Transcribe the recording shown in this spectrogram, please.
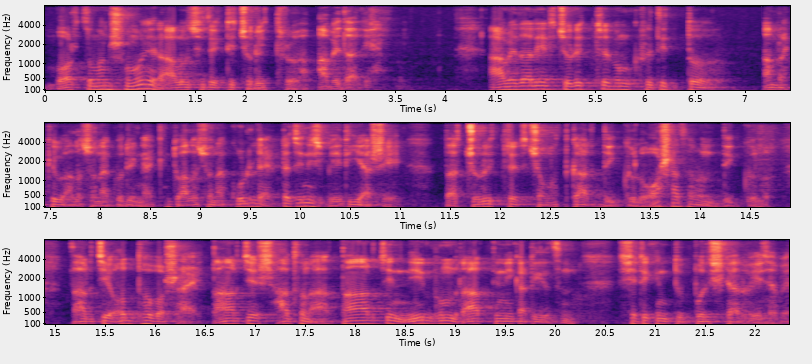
বর্তমান সময়ের আলোচিত একটি চরিত্র, আবেদ আলী। আবেদ আলীর চরিত্র এবং কৃতিত্ব আমরা কেউ আলোচনা করি না, কিন্তু আলোচনা করলে একটা জিনিস বেরিয়ে আসে, তার চরিত্রের চমৎকার দিকগুলো, অসাধারণ দিকগুলো। তার যে অধ্যবসায়, তার যে সাধনা, তার যে নির্ভুম রাত তিনি কাটিয়েছেন, সেটি কিন্তু পরিষ্কার হয়ে যাবে।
